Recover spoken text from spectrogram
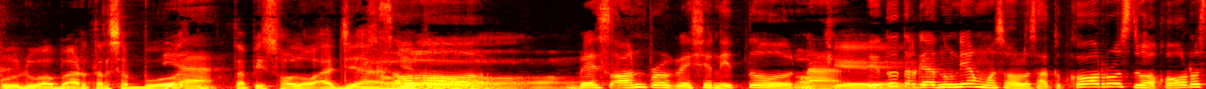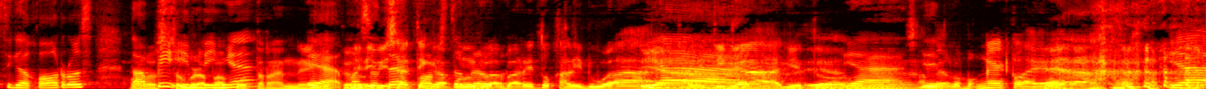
32 bar tersebut, Iya. tapi solo aja solo gitu. based on progression itu. Nah, Oke. itu tergantung dia mau solo satu chorus, dua chorus, tiga chorus. tapi tuh berapa intinya ya, gitu. Jadi maksudnya bisa chorus tuh 32 berapa- bar itu kali dua, Iya. kali tiga gitu. Iya, Iya, Sampai jadi- lo bengek lah ya. Ya. ya,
